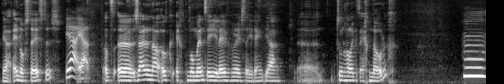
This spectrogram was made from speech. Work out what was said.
ja, en nog steeds dus. ja, ja. Wat, eh, zijn er nou ook echt momenten in je leven geweest dat je denkt, ja, eh, toen had ik het echt nodig? Hmm,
